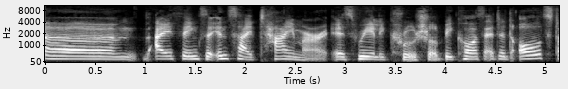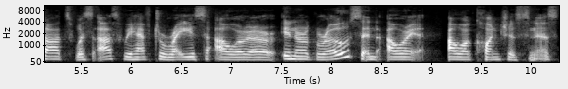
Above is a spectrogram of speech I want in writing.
Um, I think the Insight Timer is really crucial because it all starts with us. We have to raise our inner growth and our our consciousness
